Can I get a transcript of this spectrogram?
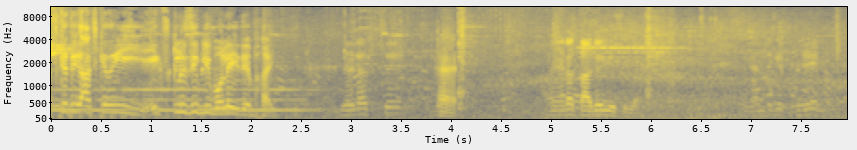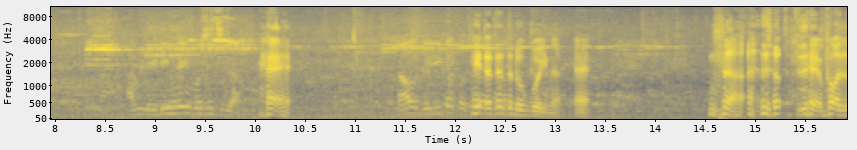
আজকে তুই আজকে তুই এক্সক্লুসিভলি বলেই দে ভাই। যেটা হচ্ছে হ্যাঁ। আমি একটা কাজে গেছিলাম। এখান থেকে ফিরে আমি রেডি হয়েই বসেছিলাম। হ্যাঁ। তাও দেরিটা কোথায় এটাতে তো? ঢুকবোই না হ্যাঁ। না বল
